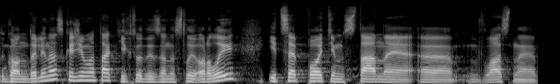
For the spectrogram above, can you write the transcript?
Гондоліна, скажімо так, їх туди занесли орли, і це потім стане, е, власне.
